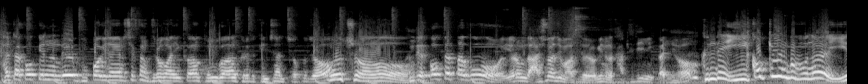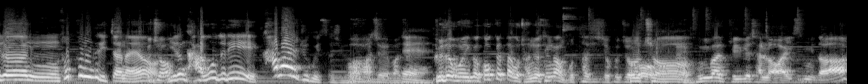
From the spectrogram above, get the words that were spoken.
살짝 꺾였는데 붙박이장이랑 책상 들어가니까 공간 그래도 괜찮죠. 그죠? 그렇죠. 근데 꺾였다고 여러분들 아쉬워하지 마세요. 여기는 다 드리니까요. 근데 이 꺾이는 부분을 이런 소품들 있잖아요. 그쵸. 이런 가구들이 커버해주고 있어, 지금. 와, 맞아요, 맞아요. 네. 그러다 보니까 꺾였다고 전혀 생각 못 하시죠. 그죠? 그렇죠. 네, 공간 길게 잘 나와 있습니다.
